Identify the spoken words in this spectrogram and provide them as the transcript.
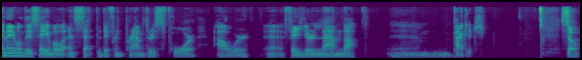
enable, disable, and set the different parameters for our uh, failure Lambda um, package. So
